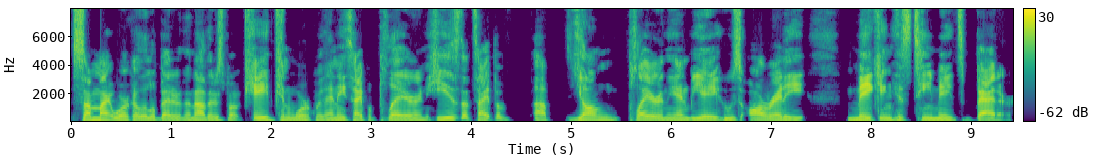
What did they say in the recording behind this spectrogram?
Some might work a little better than others, but Cade can work with any type of player, and he is the type of uh, young player in the NBA who's already making his teammates better.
